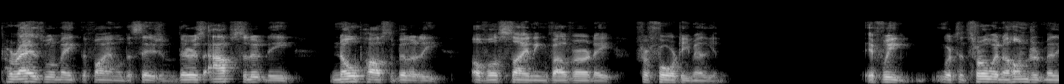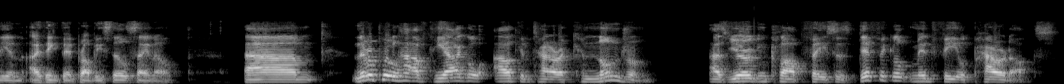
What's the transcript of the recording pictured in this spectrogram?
Perez will make the final decision. There is absolutely no possibility of us signing Valverde for 40 million. If we were to throw in 100 million, I think they'd probably still say no. Um, Liverpool have Thiago Alcantara conundrum as Jurgen Klopp faces difficult midfield paradox.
